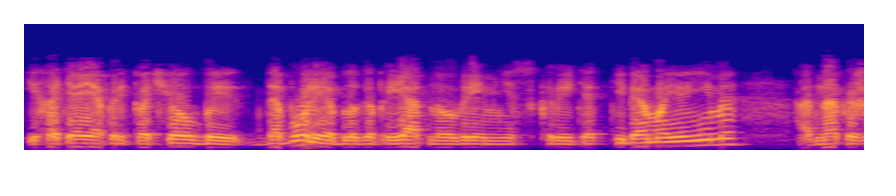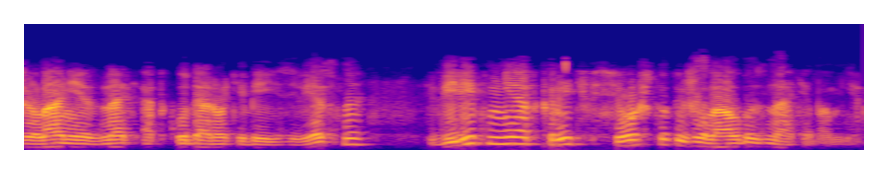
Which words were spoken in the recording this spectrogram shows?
и хотя я предпочел бы до более благоприятного времени скрыть от тебя мое имя, однако желание знать, откуда оно тебе известно, велит мне открыть все, что ты желал бы знать обо мне».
